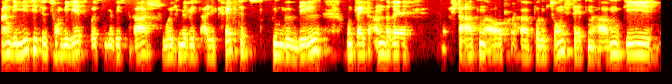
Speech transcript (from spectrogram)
Pandemiesituation wie jetzt, wo es möglichst rasch, wo ich möglichst alle Kräfte bündeln will und vielleicht andere Staaten auch äh, Produktionsstätten haben, die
